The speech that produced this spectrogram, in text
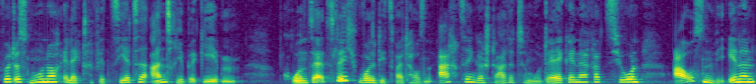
wird es nur noch elektrifizierte Antriebe geben. Grundsätzlich wurde die 2018 gestartete Modellgeneration außen wie innen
